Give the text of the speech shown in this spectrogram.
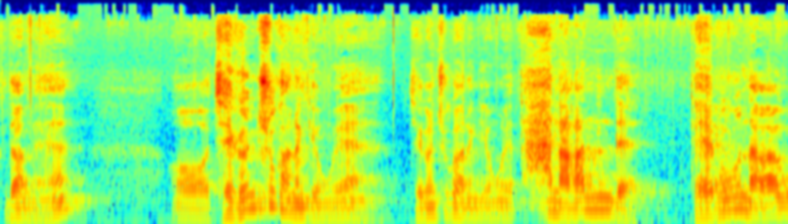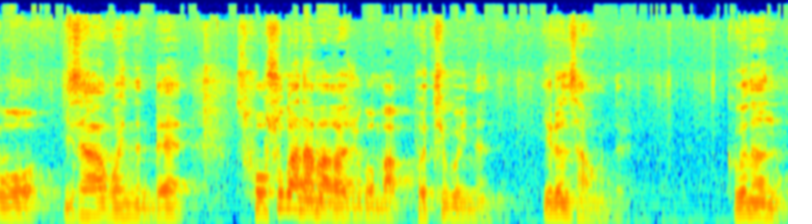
그다음에 어, 재건축하는 경우에 재건축하는 경우에 다 나갔는데 대부분 나가고 이사하고 했는데 소수가 남아가지고 막 버티고 있는 이런 상황들. 그거는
